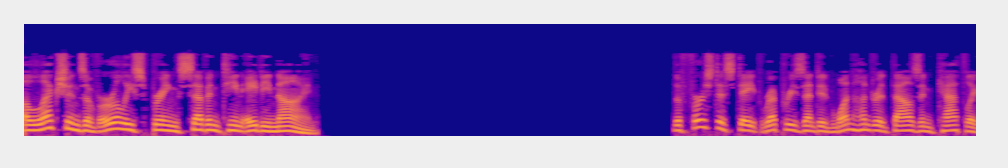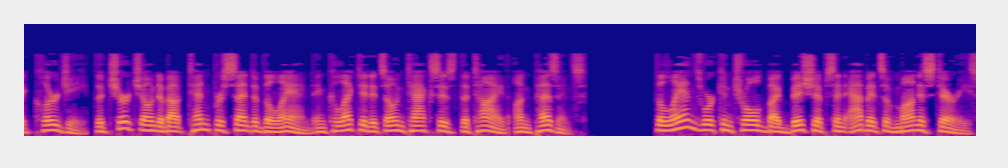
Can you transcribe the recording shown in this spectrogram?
Elections of early spring 1789 The First Estate represented 100,000 Catholic clergy, the Church owned about 10% of the land and collected its own taxes the tithe on peasants. The lands were controlled by bishops and abbots of monasteries,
